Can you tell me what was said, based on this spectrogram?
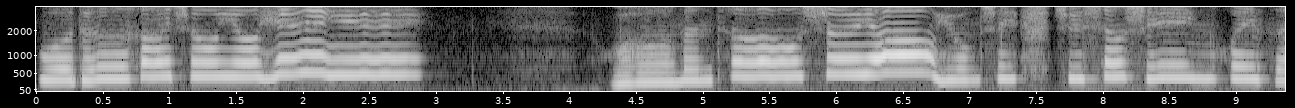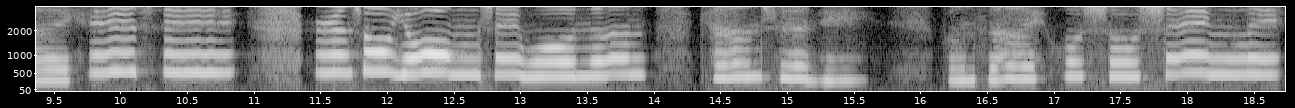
我的爱就有意义。我们都需要勇气去相信会在一起，人潮拥挤，我能。放在我手心里，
